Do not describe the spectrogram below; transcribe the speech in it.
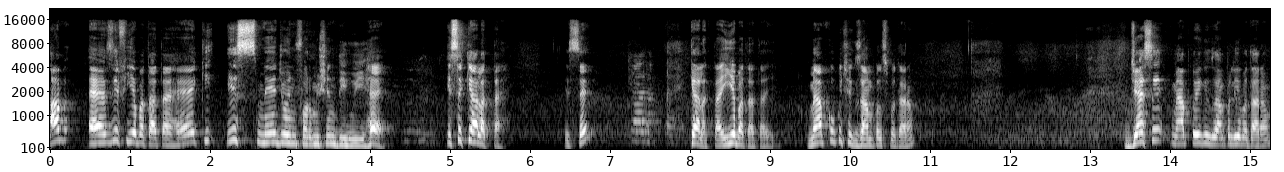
अब एज इफ़ ये बताता है कि इसमें जो इंफॉर्मेशन दी हुई है इससे क्या लगता है? इससे क्या लगता है? क्या लगता है? ये बताता है। मैं आपको कुछ एग्जांपल्स बता रहा हूँ। जैसे मैं आपको एक एग्जांपल ये बता रहा हूँ।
